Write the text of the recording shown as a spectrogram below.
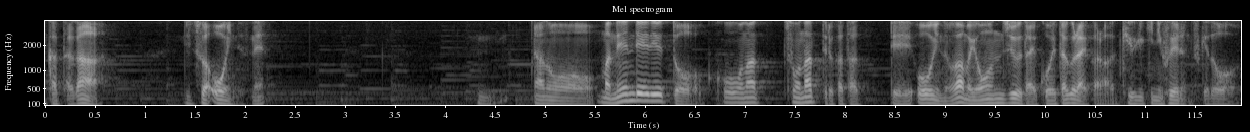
方が実は多いんですね。うんあのまあ、年齢でいうとこうなそうなってる方って多いのが、ま、40代超えたぐらいから急激に増えるんですけど、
